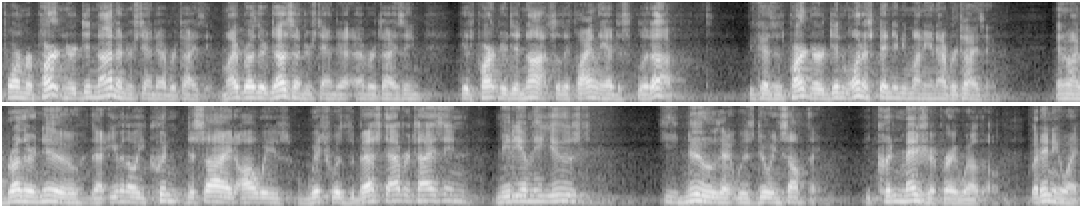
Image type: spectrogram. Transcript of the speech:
former partner did not understand advertising. My brother does understand advertising. His partner did not. So they finally had to split up because his partner didn't want to spend any money in advertising. And my brother knew that even though he couldn't decide always which was the best advertising medium he used, he knew that it was doing something. He couldn't measure it very well, though. But anyway,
